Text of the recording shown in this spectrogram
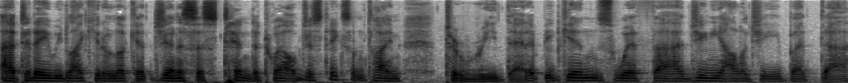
uh, today we'd like you to look at Genesis 10 to 12. Just take some time to read that. It begins with uh, genealogy, but uh,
